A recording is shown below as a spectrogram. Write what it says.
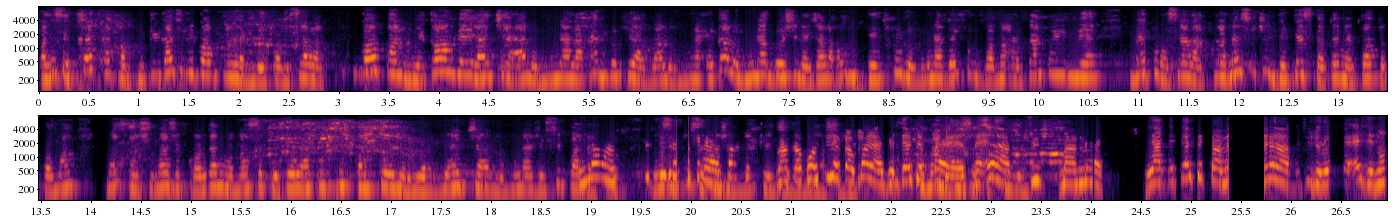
Parce que c'est très très compliqué. Quand tu dis qu'on prend les comme ça là, quand, quand, quand on as le Mouna là, elle ne peut plus avoir le Mouna. Et quand le Mouna gauche, les gens là, on détruit le Mouna. Donc, il faut vraiment, en tant qu'humain, mettre aussi à la place. Même si tu détestes quelqu'un n'importe comment, moi, franchement, je condamne vraiment ce côté-là que tu le bien, tu as le Mouna. Je suis pas Non, d'accord. Donc, c'est tout ce que je voulais que pas moi, la déteste pas, mais elle a l'habitude, ma mère, la déteste pas, mais elle a l'habitude de le faire, elle dénonce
